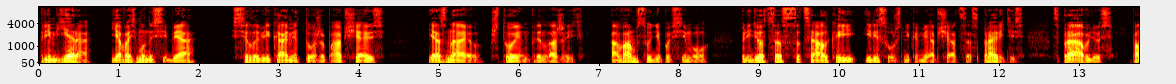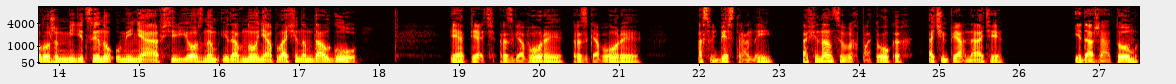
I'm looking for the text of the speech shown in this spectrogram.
Премьера я возьму на себя, с силовиками тоже пообщаюсь. Я знаю, что им предложить. А вам, судя по всему, Придется с социалкой и ресурсниками общаться. Справитесь? Справлюсь. Положим, медицину у меня в серьезном и давно неоплаченном долгу. И опять разговоры, разговоры о судьбе страны, о финансовых потоках, о чемпионате и даже о том,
